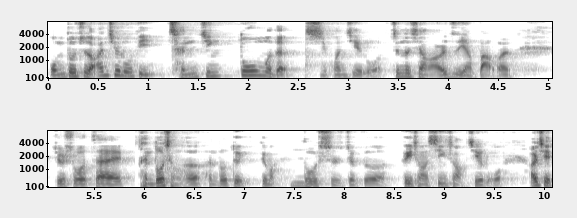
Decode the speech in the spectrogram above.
我们都知道安切洛蒂曾经多么的喜欢杰罗，真的像儿子一样把玩。就是说，在很多场合、很多队，对吗？都是这个非常欣赏杰罗，而且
